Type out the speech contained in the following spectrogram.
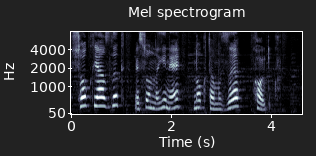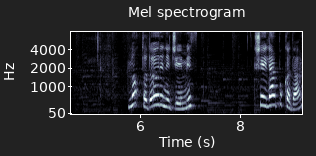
sok yazdık ve sonuna yine noktamızı koyduk. Noktada öğreneceğimiz şeyler bu kadar.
